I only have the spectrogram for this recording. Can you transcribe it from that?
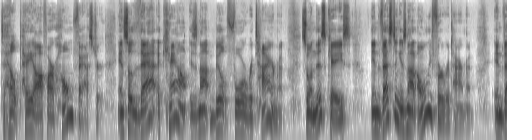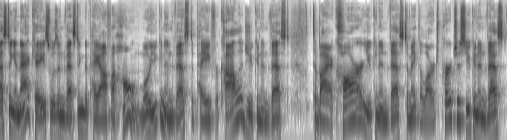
to help pay off our home faster. And so that account is not built for retirement. So in this case, investing is not only for retirement. Investing in that case was investing to pay off a home. Well, you can invest to pay for college, you can invest to buy a car, you can invest to make a large purchase, you can invest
